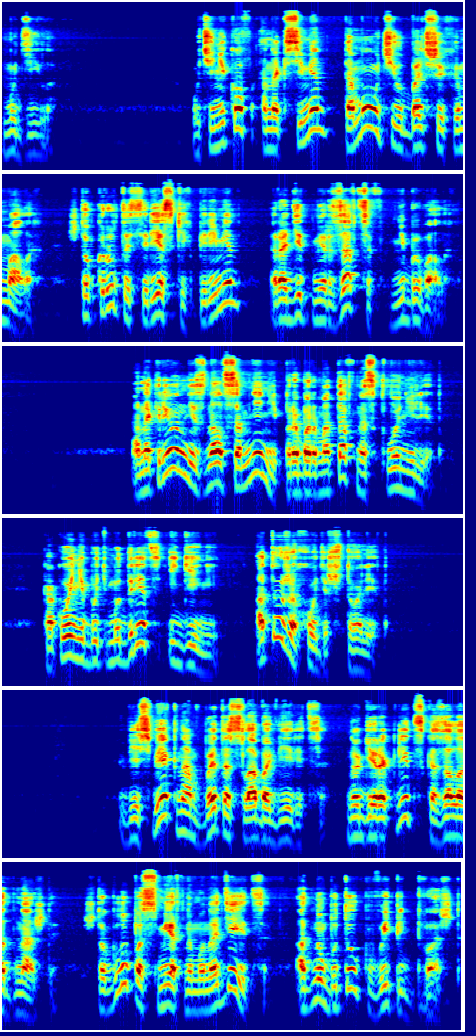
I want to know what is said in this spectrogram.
мудила». Учеников Анаксимен тому учил больших и малых, что крутость резких перемен – родит мерзавцев небывалых. Анакреон не знал сомнений, пробормотав на склоне лет. Какой-нибудь мудрец и гений, а тоже ходишь в туалет. Весь век нам в это слабо верится, но Гераклит сказал однажды, что глупо смертному надеяться одну бутылку выпить дважды.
